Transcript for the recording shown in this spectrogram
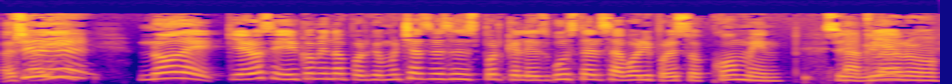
Hasta Sí. ahí. No de, quiero seguir comiendo porque muchas veces es porque les gusta el sabor y por eso comen. Sí, También. claro.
